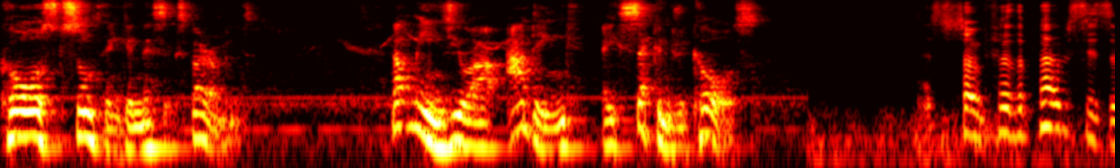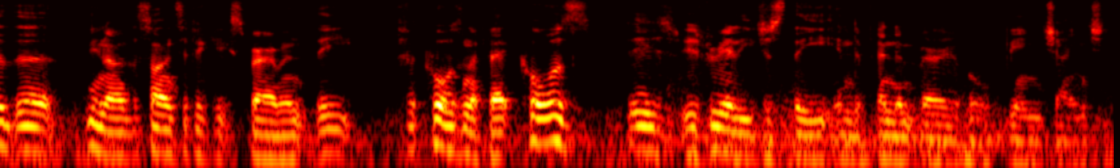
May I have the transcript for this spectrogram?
caused something in this experiment, that means you are adding a secondary cause so for the purposes of the you know the scientific experiment the for cause and effect cause is is really just the independent variable being changed.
